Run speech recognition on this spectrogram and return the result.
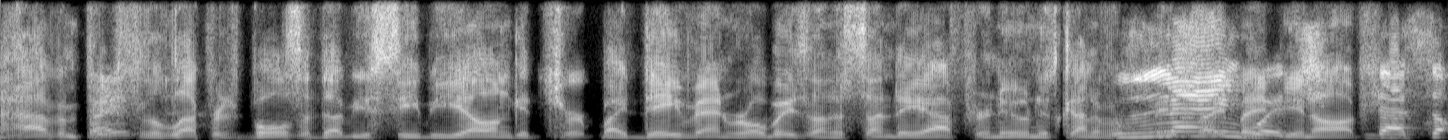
Have him pitch right? for the Leopards Bulls at WCBL and get chirped by Dave Van Robes on a Sunday afternoon is kind of a language. Might, might be an option. That's the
